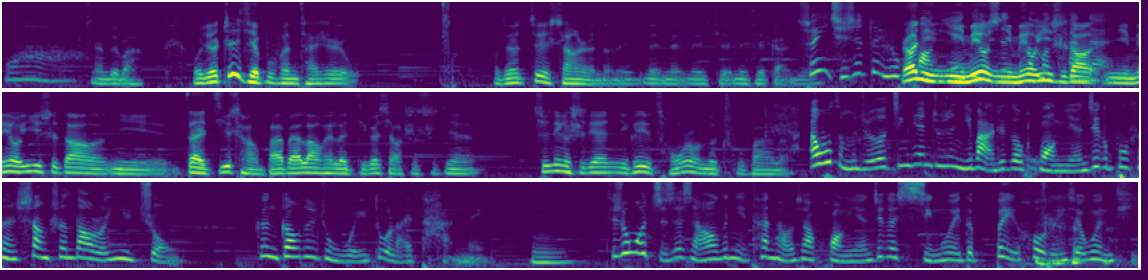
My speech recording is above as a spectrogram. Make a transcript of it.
哇，嗯，对吧？我觉得这些部分才是，我觉得最伤人的那那那那些那些感觉。所以其实对于然后你你没有你没有意识到你没有意识到你在机场白白浪费了几个小时时间，其实那个时间你可以从容的出发的。哎，我怎么觉得今天就是你把这个谎言这个部分上升到了一种更高的一种维度来谈呢？嗯，其实我只是想要跟你探讨一下谎言这个行为的背后的一些问题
